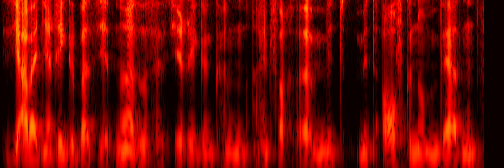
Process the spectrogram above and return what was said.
sie arbeiten ja regelbasiert. Ne? Also das heißt, die Regeln können einfach äh, mit, mit aufgenommen werden.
